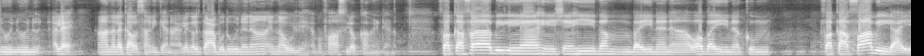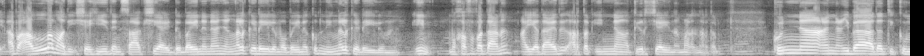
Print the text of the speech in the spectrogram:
നൂൻ നൂൻ അല്ലേ? ആ നിലക്ക് അവസാനിക്കാനാണ് അല്ലെങ്കിൽ താബുദൂനന എന്നാവൂലേ അപ്പൊ ഫാസിലൊക്കാൻ വേണ്ടിയാണ് فكفى بالله شهيدا بيننا وبينكم ഫക്കഫാ ബില്ലായി അപ്പൊ അല്ല മതി ഷഹീദൻ സാക്ഷിയായിട്ട് ബൈനന ഞങ്ങൾക്കിടയിലും വബൈനക്കും നിങ്ങൾക്കിടയിലും ഇൻ മുഹഫത്താണ് ഐ അതായത് അർത്ഥം ഇന്ന തീർച്ചയായും നമ്മൾ എന്നർത്ഥം കുന്ന അൻ ഇബാദത്തിക്കും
